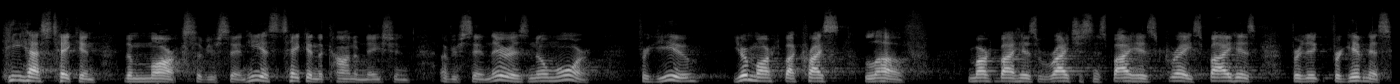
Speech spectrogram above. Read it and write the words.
He has taken the marks of your sin. He has taken the condemnation of your sin. There is no more for you. You're marked by Christ's love, marked by his righteousness, by his grace, by his forgiveness.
